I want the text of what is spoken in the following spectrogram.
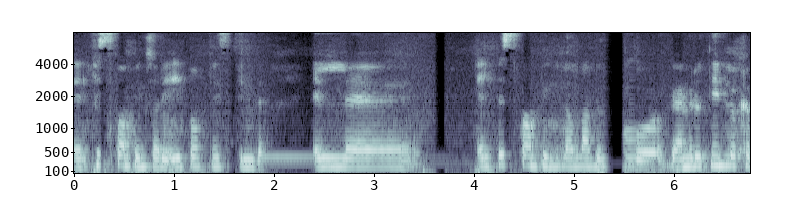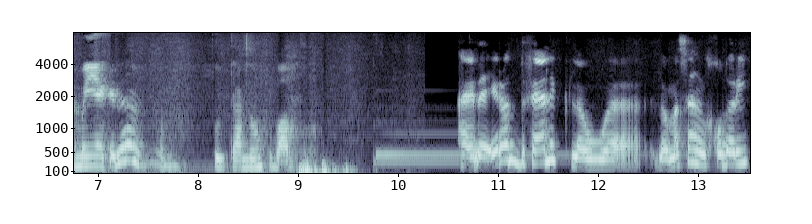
ال fist bumping sorry إيه ال bump fisting ده؟ ال ال fist bumping اللي هم بيبقوا بيعملوا اتنين لوكمية كده وتعملوهم في بعض. هيبقى إيه رد فعلك لو لو مثلا الخضري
